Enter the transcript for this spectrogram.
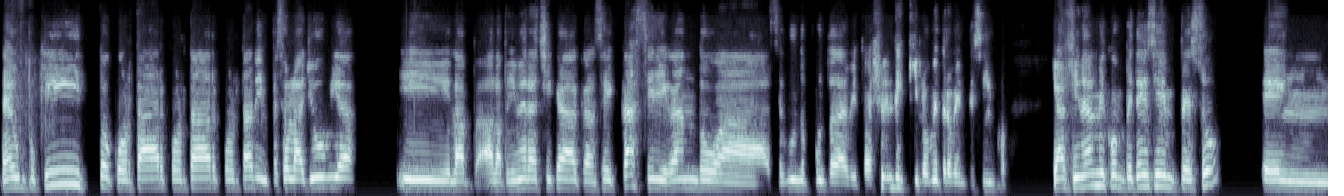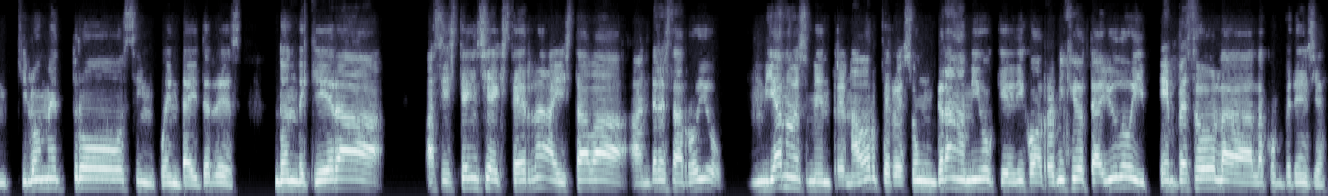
de un poquito, cortar, cortar, cortar, y empezó la lluvia y la, a la primera chica alcancé casi llegando al segundo punto de habituación de kilómetro 25. Y al final mi competencia empezó en kilómetro 53, donde que era asistencia externa, ahí estaba Andrés Arroyo, ya no es mi entrenador, pero es un gran amigo que dijo, Remigio, te ayudo y empezó la, la competencia.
